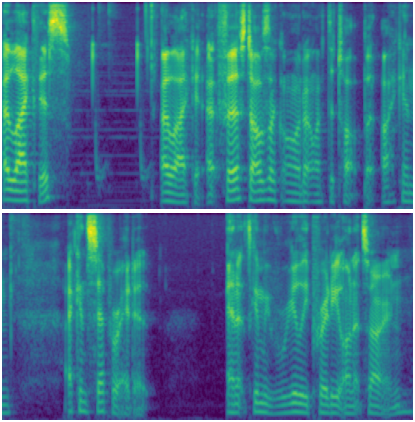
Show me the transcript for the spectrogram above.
I like this. I like it. At first I was like, "Oh, I don't like the top," but I can I can separate it. And it's going to be really pretty on its own.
